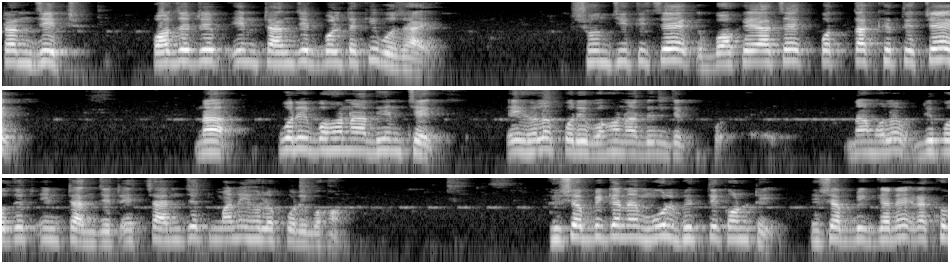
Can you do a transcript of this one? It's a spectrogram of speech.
transit. Positive in transit বলতে কি বোঝায়? সঞ্চিতি চেক বকেয়া চেক প্রত্যাখ্যিত চেক না পরিবহনাধীন চেক এই হলো পরিবহনাধীন চেক নাম হলো ডিপোজিট ইন ট্রানজিট এই ট্রানজিট মানেই হলো পরিবহন। হিসাব বিজ্ঞানের মূল ভিত্তি কোনটি? হিসাব বিজ্ঞানে এটা খুব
